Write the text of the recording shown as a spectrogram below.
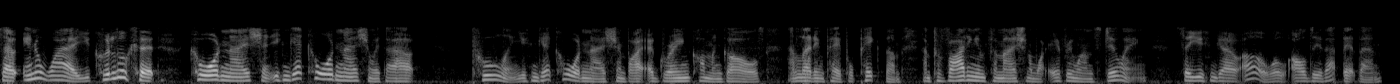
So in a way, you could look at coordination. You can get coordination without pooling. You can get coordination by agreeing common goals and letting people pick them and providing information on what everyone's doing. So you can go, oh, well, I'll do that bit then.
